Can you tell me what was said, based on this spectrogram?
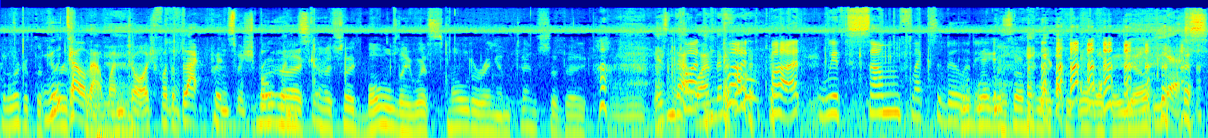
And look at the You tell one. that one, George, for the Black Prince, which Well, I, opens. I say boldly with smoldering intensity. Isn't that but, wonderful? but but with some well, flexibility. with some flexibility, yeah. yes.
